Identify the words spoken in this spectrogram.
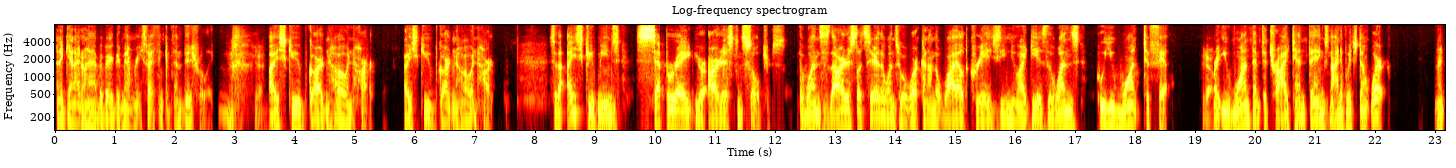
And again, I don't have a very good memory, so I think of them visually. yeah. Ice cube, garden hoe, and heart. Ice cube, garden hoe, and heart. So the ice cube means separate your artists and soldiers. The ones, the artists, let's say, are the ones who are working on the wild, crazy new ideas, the ones who you want to fail. Yeah. Right? You want them to try 10 things, nine of which don't work. Right?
